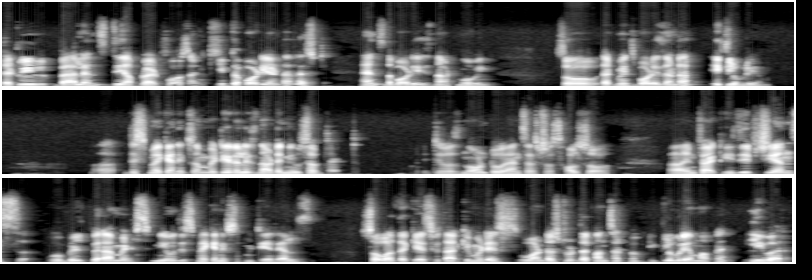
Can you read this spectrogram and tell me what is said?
that will balance the applied force and keep the body under rest. Hence the body is not moving. So that means body is under equilibrium. Uh, this mechanics of material is not a new subject. It was known to ancestors also. Uh, in fact egyptians who built pyramids knew this mechanics of materials. So was the case with archimedes who understood the concept of equilibrium of a lever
